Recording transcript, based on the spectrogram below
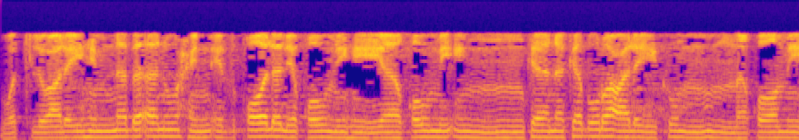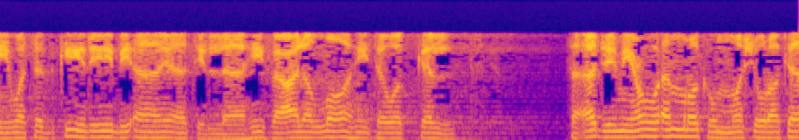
واتل عليهم نبأ نوح إذ قال لقومه يا قوم إن كان كبر عليكم مقامي وتذكيري بآيات الله فعلى الله توكلت فأجمعوا أمركم وشركاءكم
